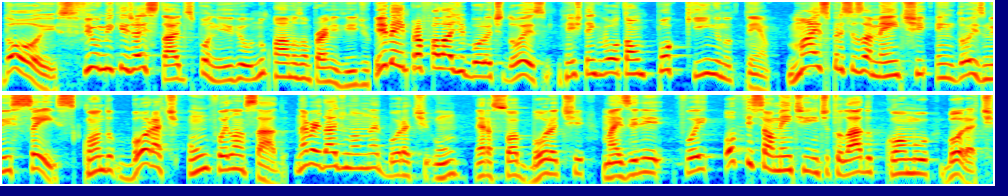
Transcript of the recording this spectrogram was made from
2, filme que já está disponível no Amazon Prime Video. E bem, para falar de Borat 2, a gente tem que voltar um pouquinho no tempo. Mais precisamente em 2006, quando Borat 1 foi lançado. Na verdade, o nome não é Borat 1, era só Borat, mas ele foi oficialmente intitulado como Borat,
